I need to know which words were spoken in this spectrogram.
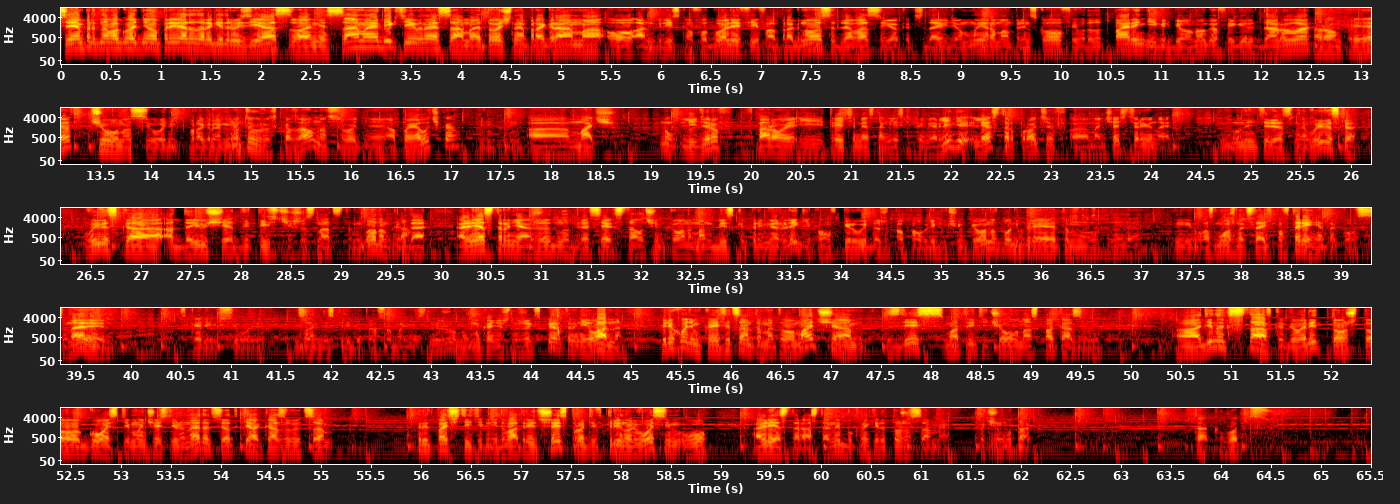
Всем предновогоднего привета, дорогие друзья! С вами самая объективная, самая точная программа о английском футболе FIFA Прогноз. И для вас ее, как всегда, ведем мы, Роман Принсков и вот этот парень, Игорь Белоногов. Игорь, здорово! Ром, привет! Что у нас сегодня по программе? Ну, ты уже сказал, у нас сегодня АПЛочка, Мгм. а, матч ну, лидеров, второе и третье место английской премьер-лиги, Лестер против а, Манчестер Юнайтед. Ну, Интересная вывеска. Вывеска, отдающая 2016 годом, Да. когда Лестер неожиданно для всех стал чемпионом английской премьер-лиги. По-моему, впервые даже попал в Лигу чемпионов благодаря этому. Ну да. И, возможно, кстати, повторение такого сценария. Скорее всего, я за английской лигой особо не слежу, но мы, конечно же, эксперты в ней. Ладно, переходим к коэффициентам этого матча. Здесь смотрите, что у нас показывают. А, 1x ставка говорит то, что гости Манчестер Юнайтед все-таки оказываются предпочтительнее. 2.36 против 3.08 у Лестера. Остальные букмекеры то же самое. Почему так? Так, вот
